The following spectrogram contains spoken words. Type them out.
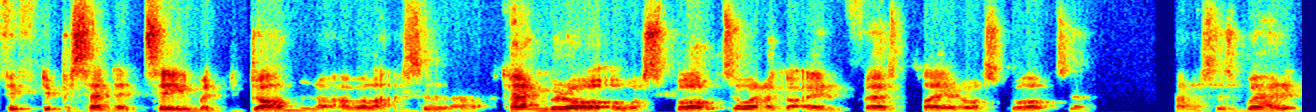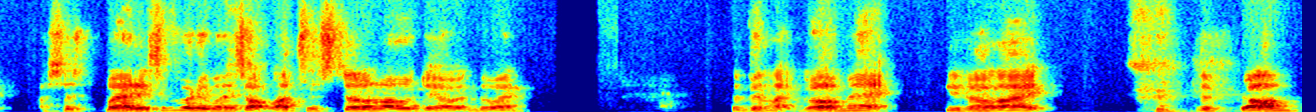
fifty percent of the team had gone. And I was like, I, said, I can't remember who, who I spoke to when I got in. First player who I spoke to, and I says, where? I says, where is everybody? Where's all lads? Are still on holiday? And they went, they've been like, go mate. You know, like they've gone.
